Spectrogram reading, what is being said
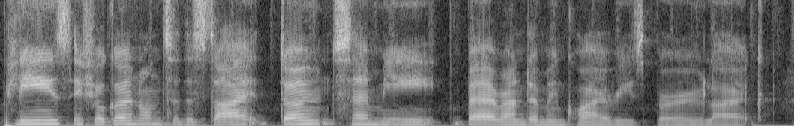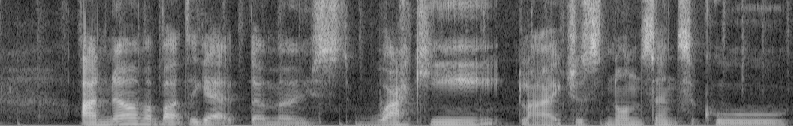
Please, if you're going onto the site, don't send me bare random inquiries, bro. Like I know I'm about to get the most wacky, like just nonsensical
